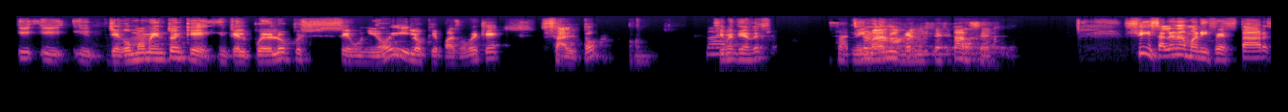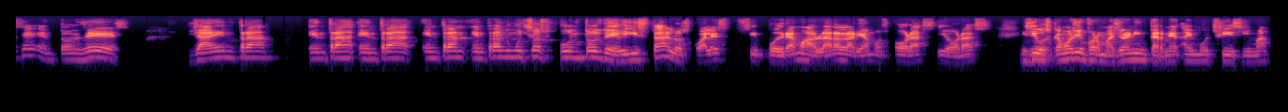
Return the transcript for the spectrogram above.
y, y, llegó un momento en que, en que el pueblo pues se unió y lo que pasó fue que saltó. ¿Sí me entiendes? ni más, a manifestarse. Sí, salen a manifestarse, entonces ya entra, entra, entra, entran, entran muchos puntos de vista, los cuales si pudiéramos hablar, hablaríamos horas y horas. Y si buscamos información en internet, hay muchísima.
